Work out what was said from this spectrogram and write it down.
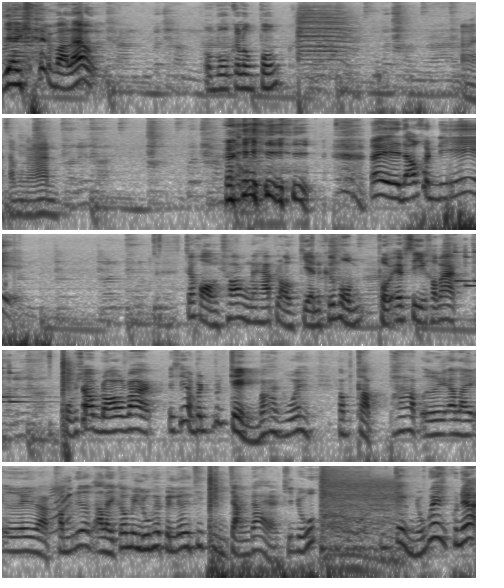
เย็นแค่มาแล้ว โอโบกระลงปงอ่าทำงาน เฮ้ย เฮ้ย น้องคนนี้ เจ้าของช่องนะครับ เหล่าเกียนคือผม ผม FC เขามาก ผมชอบน้องมากไอ้เชี่ยมันมันเก่งมากเว้ยกำกับภาพเอยอะไรเอยแบบทำเรื่องอะไรก็ไม่รู้ให้เป็นเรื่องที่จริงจังได้อะคิดดูมันเก่งนะเว้ยคนเนี้ย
